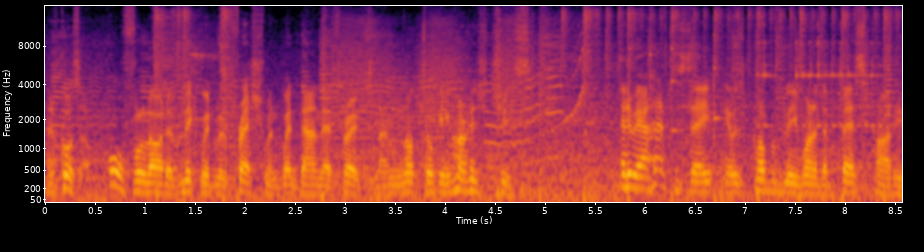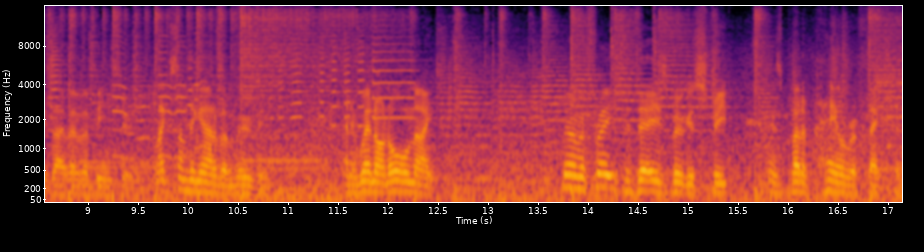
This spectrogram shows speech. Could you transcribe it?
And of course, an awful lot of liquid refreshment went down their throats, and I'm not talking orange juice. Anyway, I have to say, it was probably one of the best parties I've ever been to, like something out of a movie. And it went on all night, no, I'm afraid today's Bugis Street is but a pale reflection.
